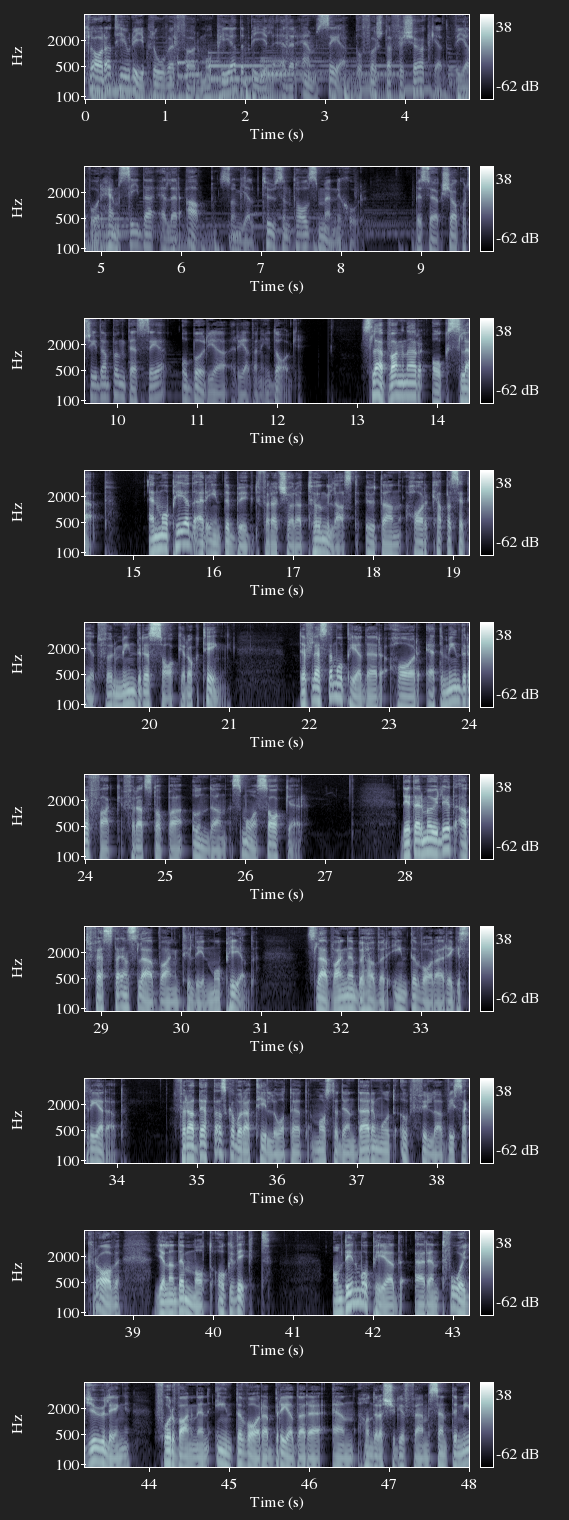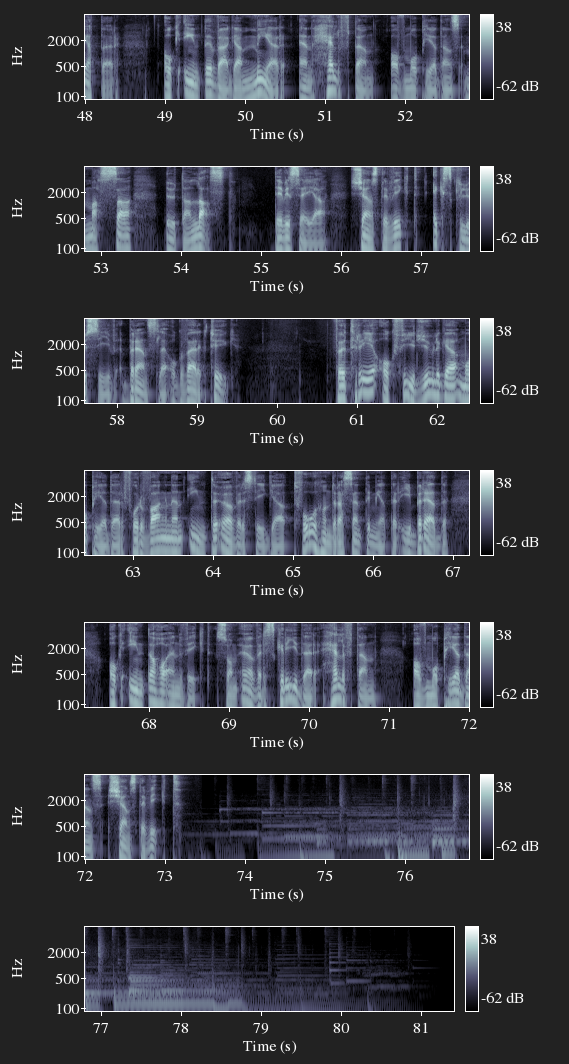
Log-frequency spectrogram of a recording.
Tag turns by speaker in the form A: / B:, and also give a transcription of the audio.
A: Klara teoriprovet för moped, bil eller MC på första försöket via vår hemsida eller app som hjälpt tusentals människor. Besök körkortssidan.se och börja redan idag. Släpvagnar och släp. En moped är inte byggd för att köra tung last utan har kapacitet för mindre saker och ting. De flesta mopeder har ett mindre fack för att stoppa undan småsaker. Det är möjligt att fästa en släpvagn till din moped. Släpvagnen behöver inte vara registrerad. För att detta ska vara tillåtet måste den däremot uppfylla vissa krav gällande mått och vikt. Om din moped är en tvåhjuling får vagnen inte vara bredare än 125 cm och inte väga mer än hälften av mopedens massa utan last, det vill säga tjänstevikt exklusiv bränsle och verktyg. För tre och fyrhjuliga mopeder får vagnen inte överstiga 200 cm i bredd och inte ha en vikt som överskrider hälften av mopedens tjänstevikt.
